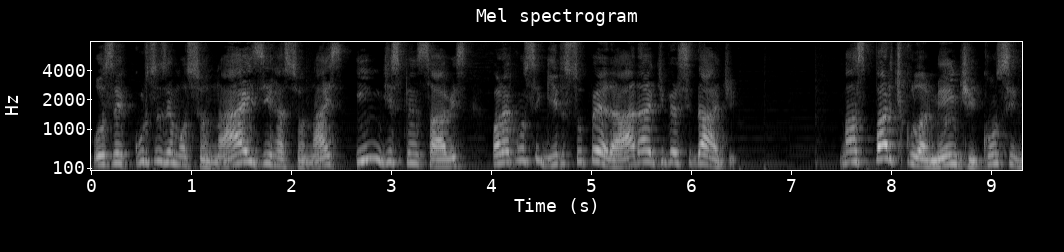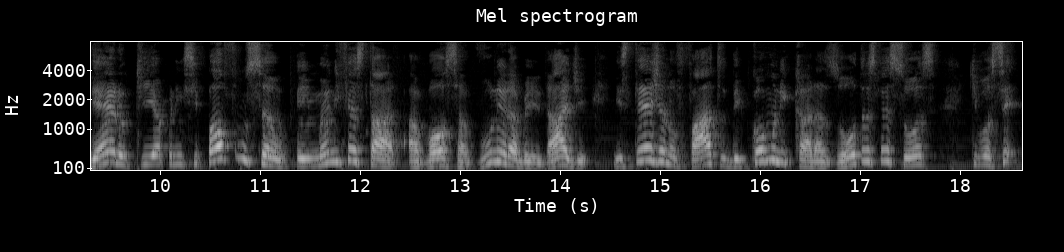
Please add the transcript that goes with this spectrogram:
os recursos emocionais e racionais indispensáveis para conseguir superar a adversidade. Mas, particularmente, considero que a principal função em manifestar a vossa vulnerabilidade esteja no fato de comunicar às outras pessoas que você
